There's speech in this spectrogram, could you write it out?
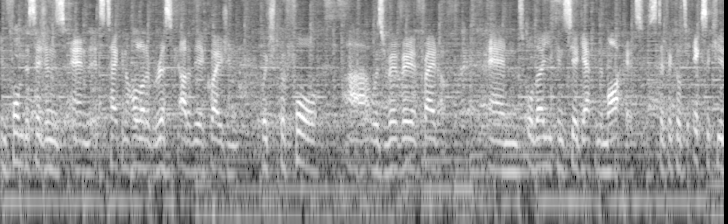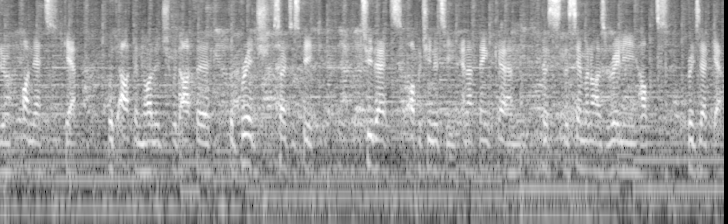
informed decisions, and it's taken a whole lot of risk out of the equation, which before uh, was very, very afraid of. And although you can see a gap in the market, it's difficult to execute on that gap without the knowledge, without the, the bridge, so to speak, to that opportunity. And I think um, this, the seminar has really helped bridge that gap.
